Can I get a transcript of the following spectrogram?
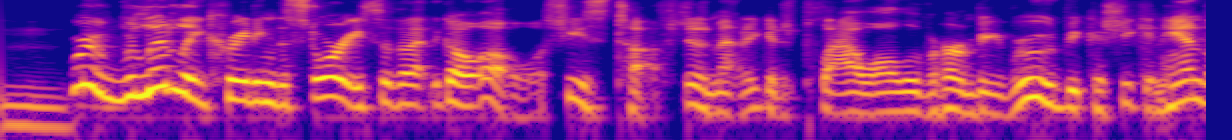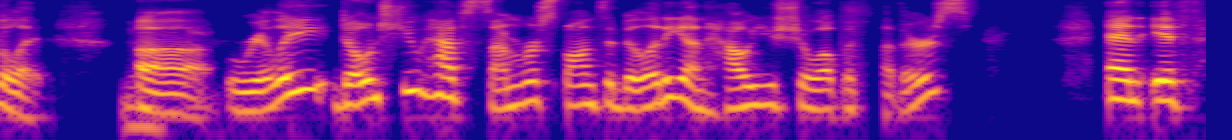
Mm. We're, we're literally creating the story so that I go, oh, well, she's tough. She doesn't matter. You can just plow all over her and be rude because she can handle it. Yeah. Uh, really? Don't you have some responsibility on how you show up with others? And if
